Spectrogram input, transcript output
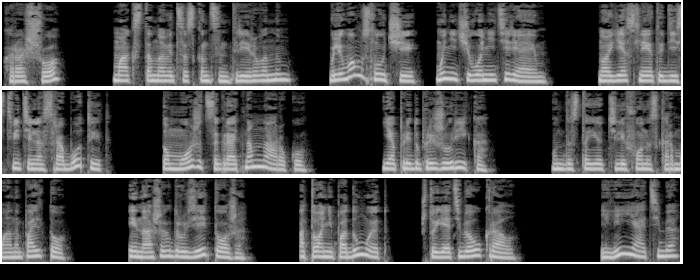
Хорошо. Макс становится сконцентрированным. В любом случае, мы ничего не теряем. Но если это действительно сработает, то может сыграть нам на руку. Я предупрежу Рика. Он достает телефон из кармана пальто. И наших друзей тоже. А то они подумают, что я тебя украл. Или я тебя.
